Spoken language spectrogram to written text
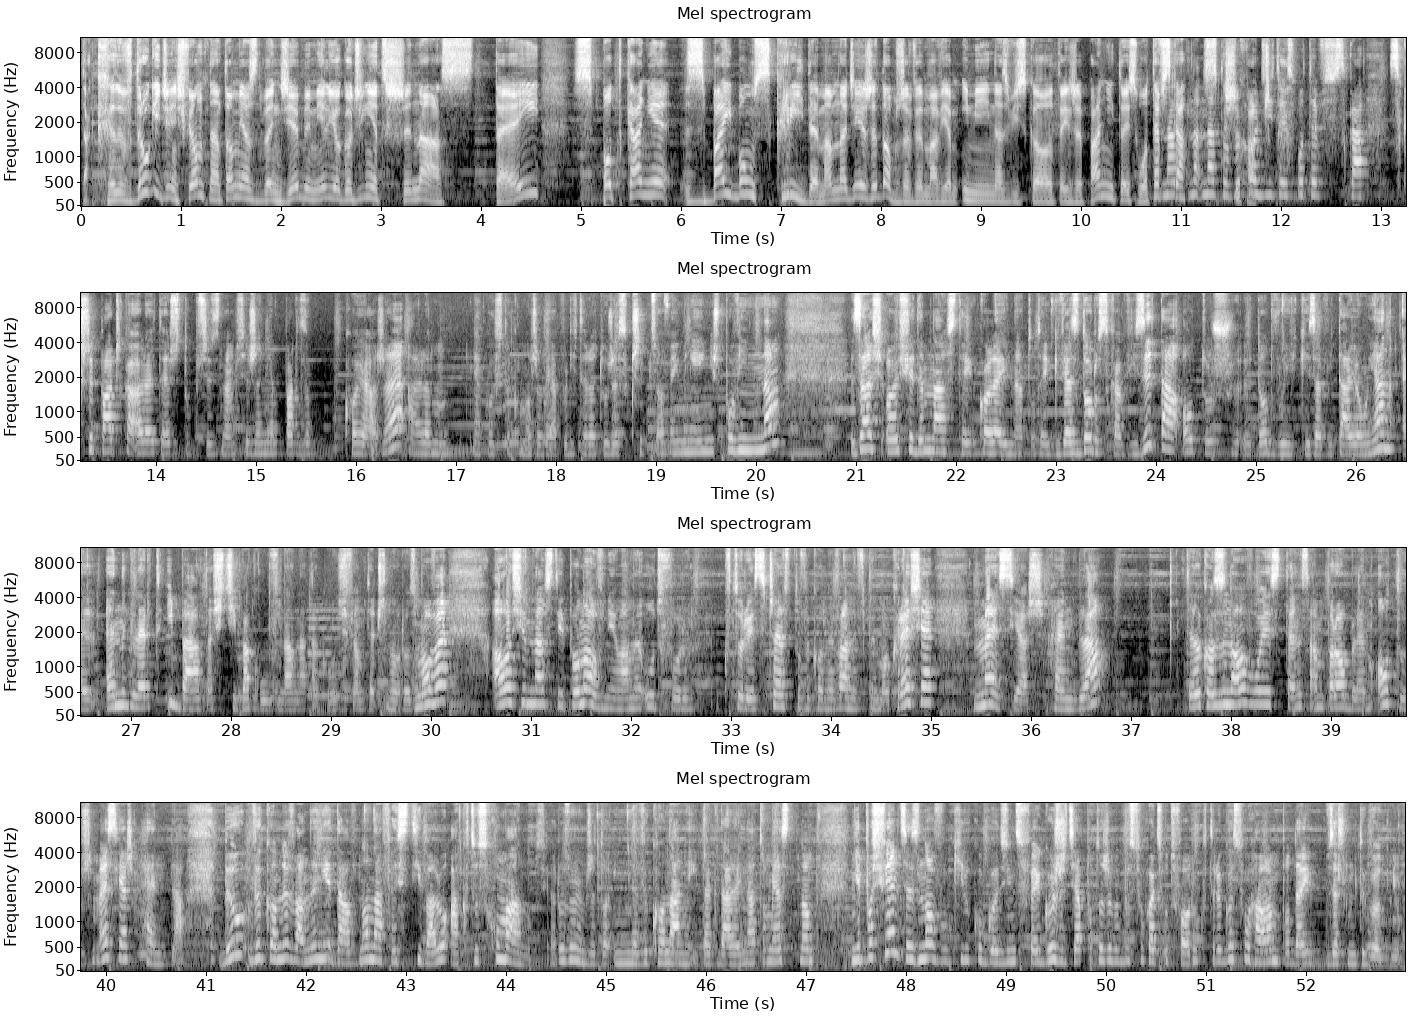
Tak, w drugi dzień świąt natomiast będziemy mieli o godzinie 13 spotkanie z Bajbą Skride. Mam nadzieję, że dobrze wymawiam imię i nazwisko tejże pani. To jest łotewska Na, na, na to wychodzi, to jest łotewska skrzypaczka, ale też tu przyznam się, że nie bardzo kojarzę, ale jakoś tak może ja w literaturze skrzypcowej mniej niż powinnam. Zaś o 17 kolejna tutaj gwiazdorska wizyta. Otóż do dwójki zawitają Jan L. Englert i Beata Ścibakówna na taką świąteczną rozmowę. A o 18 ponownie mamy utwór, który jest często wykonywany w tym okresie. Mesjasz Händla. Tylko znowu jest ten sam problem. Otóż Mesjasz Händla był wykonywany niedawno na festiwalu Actus Humanus. Ja rozumiem, że to inne wykonanie i tak dalej, natomiast no, nie poświęcę znowu kilku godzin swojego życia po to, żeby wysłuchać utworu, którego słuchałam bodaj w zeszłym tygodniu.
